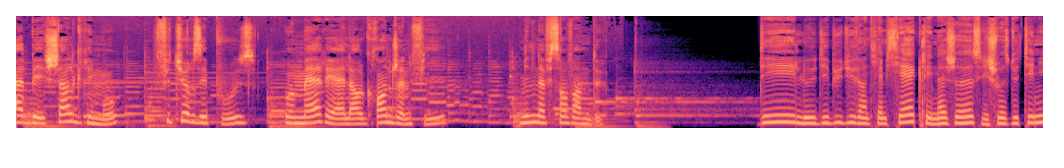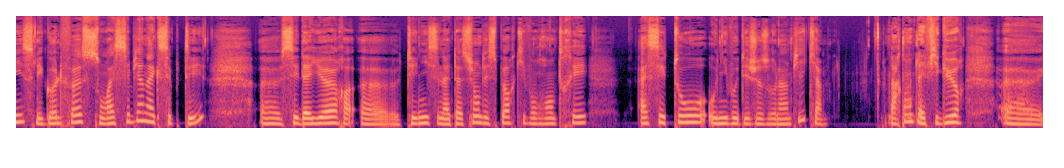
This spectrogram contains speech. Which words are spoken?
Abbé Charles Grimaud, Futures épouses, aux mères et à leurs grandes jeunes filles, 1922. Dès le début du XXe siècle, les nageuses, les joueuses de tennis, les golfeuses sont assez bien acceptées. Euh, c'est d'ailleurs euh, tennis et natation des sports qui vont rentrer assez tôt au niveau des Jeux olympiques. Par contre, la figure euh,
